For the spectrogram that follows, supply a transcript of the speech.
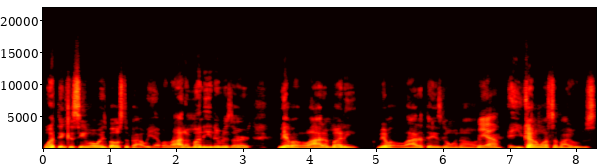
One thing Kasim always boasts about: we have a lot of money in the reserves. We have a lot of money. We have a lot of things going on. yeah, And you kind of want somebody who's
